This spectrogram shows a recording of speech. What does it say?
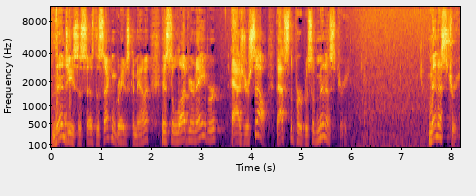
Then Jesus says the second greatest commandment is to love your neighbor as yourself. That's the purpose of ministry. Ministry.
